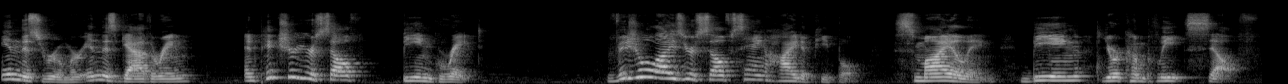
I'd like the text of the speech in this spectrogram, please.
in this room or in this gathering and picture yourself being great. Visualize yourself saying hi to people, smiling, being your complete self.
